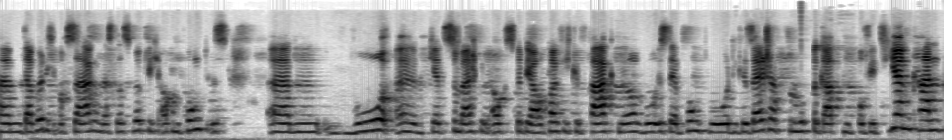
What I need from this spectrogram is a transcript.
ähm, da würde ich auch sagen, dass das wirklich auch ein Punkt ist, ähm, wo äh, jetzt zum Beispiel auch, es wird ja auch häufig gefragt, ne, wo ist der Punkt, wo die Gesellschaft von Hochbegabten profitieren kann.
